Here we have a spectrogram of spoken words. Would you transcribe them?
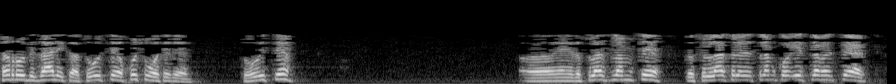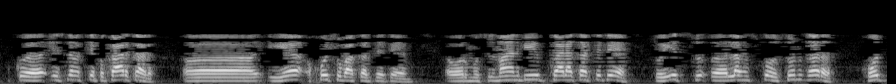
سر بذالک تو اس سے خوش ہوتے تھے۔ تو اس سے یعنی رسول اللہ علیہ وسلم سے، رسول اللہ صلی اللہ علیہ وسلم کو اس لفظ سے اس لفظ سے پکار کر یہ خوش ہوا کرتے تھے۔ اور مسلمان بھی پکارا کرتے تھے۔ تو اس لفظ کو سن کر خود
